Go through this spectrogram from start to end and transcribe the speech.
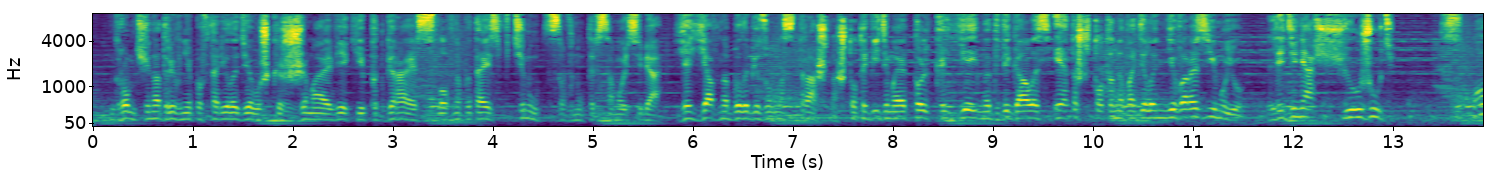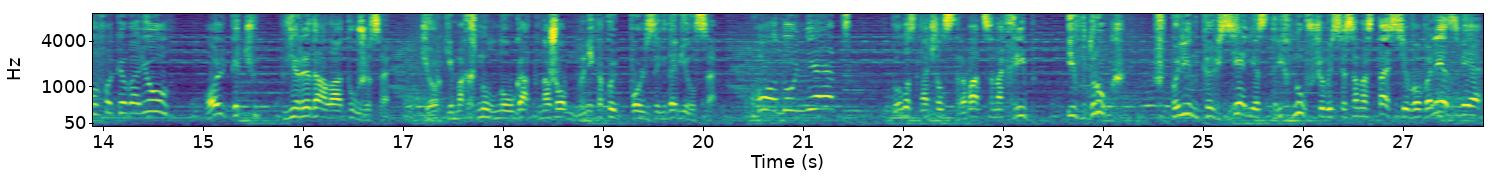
— громче и надрывнее повторила девушка, сжимая веки и подбираясь, словно пытаясь втянуться внутрь самой себя. Ей явно было безумно страшно, что-то видимое только ей надвигалось, и это что-то наводило невыразимую, леденящую жуть. «Слово говорю!» Ольга чуть не рыдала от ужаса. Георгий махнул наугад ножом, но никакой пользы не добился. «Ходу нет!» Голос начал срываться на хрип, и вдруг в пылинках зелья, стряхнувшегося с Анастасиевого лезвия,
